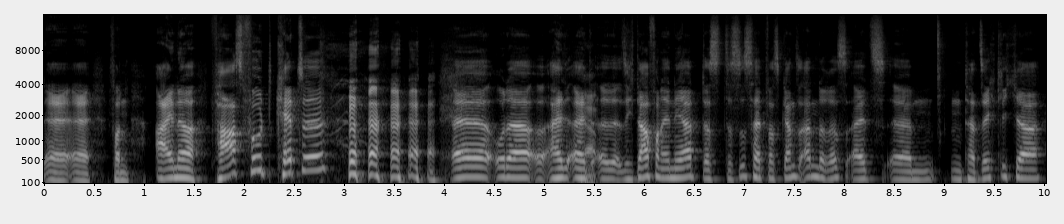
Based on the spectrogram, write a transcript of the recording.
äh, äh, von einer Fastfood-Kette äh, oder halt, halt Ja. äh, sich davon ernährt, das, das ist halt was ganz anderes als ähm, ein tatsächlicher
